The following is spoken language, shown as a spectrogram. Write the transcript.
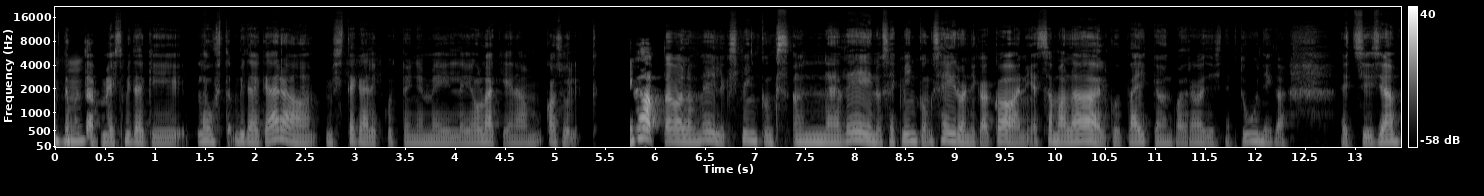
et ta Mhm. võtab meist midagi, lahustab midagi ära, mis tegelikult on ju meil ei olegi enam kasulik pühapäeval on veel üks kvinkunks, on Veenuse kvinkunks Heironiga ka, nii et samal ajal kui päike on kvadraadis Neptuuniga, et siis jah,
